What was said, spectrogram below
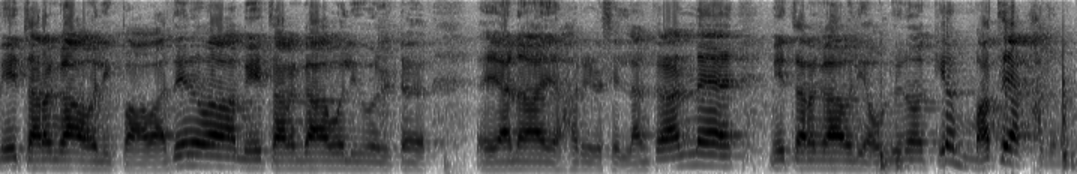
මේ තරඟාවලි පාවා දෙනවා, මේ තරඟාවලි වලට යන අය හරියට සෙල්ලම් කරන්නේ මේ තරඟාවලි අවුල් වෙනවා කියලා මතයක් හදනවා.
